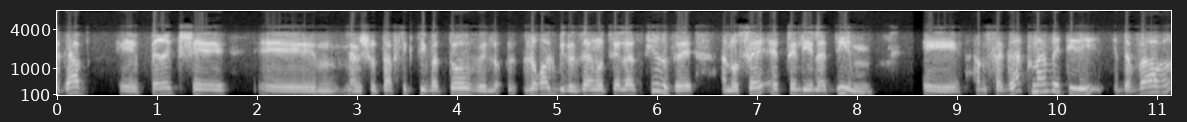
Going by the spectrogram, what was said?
אגב, אה, פרק ש... אה, לכתיבתו, ולא לא רק בגלל זה אני רוצה להזכיר, זה הנושא אצל ילדים. המשגת מוות היא דבר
